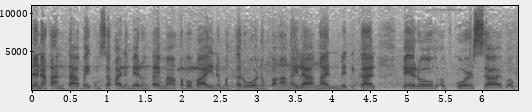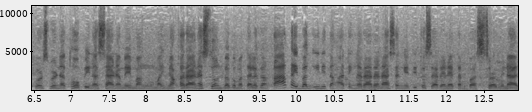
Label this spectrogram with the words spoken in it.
na nakaantabay kung sakaling meron tayong mga kababayan na magkaroon ng pangangailangan medical. Pero, of course, uh, of course, we're not hoping na sana may, mga, may nakaranas doon, bagamat talagang kakaibang init ang ating nararanasan ngayon dito sa Araneta Bus Terminal.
